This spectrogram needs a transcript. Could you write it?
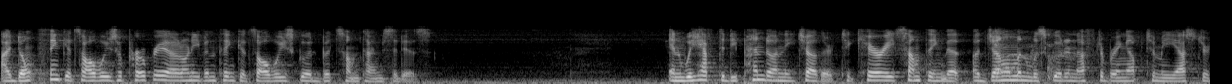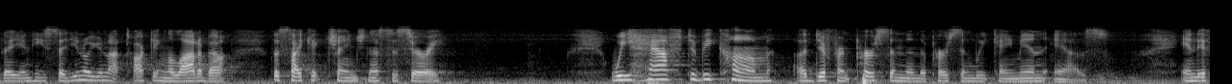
I don't think it's always appropriate. I don't even think it's always good, but sometimes it is and we have to depend on each other to carry something that a gentleman was good enough to bring up to me yesterday. And he said you know you're not talking a lot about the psychic change necessary. We have to become a different person than the person we came in as. And if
